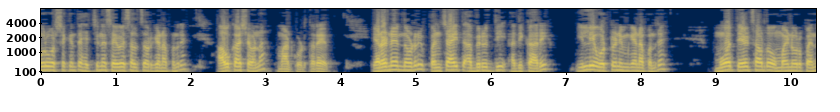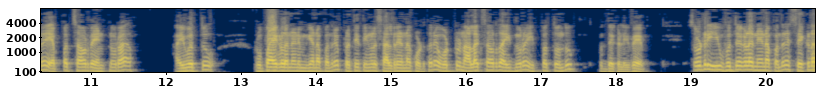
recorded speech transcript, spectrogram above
ಮೂರು ವರ್ಷಕ್ಕಿಂತ ಹೆಚ್ಚಿನ ಸೇವೆ ಸಲ್ಲಿಸೋರ್ಗೆ ಏನಪ್ಪ ಅಂದ್ರೆ ಅವಕಾಶವನ್ನ ಮಾಡ್ಕೊಡ್ತಾರೆ. ಎರಡನೇದು ನೋಡ್ರಿ, ಪಂಚಾಯತ್ ಅಭಿವೃದ್ಧಿ ಅಧಿಕಾರಿ. ಇಲ್ಲಿ ಒಟ್ಟು ನಿಮ್ಗೆ ಏನಪ್ಪ ಅಂದ್ರೆ ಮೂವತ್ತೇಳು ಸಾವಿರದ ಒಂಬೈನೂರು ರೂಪಾಯಿಂದ ಎಪ್ಪತ್ತು ಸಾವಿರದ ಎಂಟುನೂರ ಐವತ್ತು ರೂಪಾಯಿಗಳನ್ನ ನಿಮ್ಗೆ ಏನಪ್ಪ ಅಂದ್ರೆ ಪ್ರತಿ ತಿಂಗಳು ಸ್ಯಾಲರಿಯನ್ನ ಕೊಡ್ತಾರೆ. ಒಟ್ಟು ನಾಲ್ಕು ಸಾವಿರದ ಐದುನೂರ ಇಪ್ಪತ್ತೊಂದು ಹುದ್ದೆಗಳಿವೆ. ಸೊ ನೋಡ್ರಿ ಈ ಹುದ್ದೆಗಳನ್ನ ಏನಪ್ಪ ಅಂದ್ರೆ ಶೇಕಡ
